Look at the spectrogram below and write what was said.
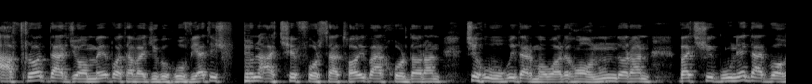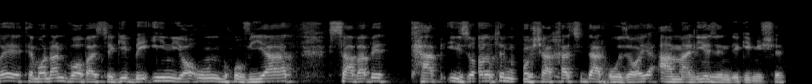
افراد در جامعه با توجه به هویتشون از چه فرصتهایی برخوردارن چه حقوقی در موارد قانون دارن و چگونه در واقع احتمالا وابستگی به این یا اون هویت سبب تبعیضات مشخصی در حوزه های عملی زندگی میشه.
